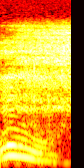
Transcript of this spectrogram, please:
Mm.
